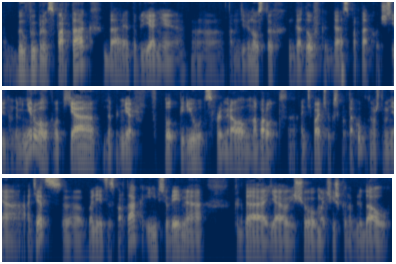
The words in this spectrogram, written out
был выбран «Спартак», да, это влияние а, там 90-х годов, когда «Спартак» очень сильно доминировал. Вот я, например, в тот период сформировал, наоборот, антипатию к «Спартаку», потому что у меня отец э, болеет за «Спартак», и все время когда я еще мальчишка наблюдал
